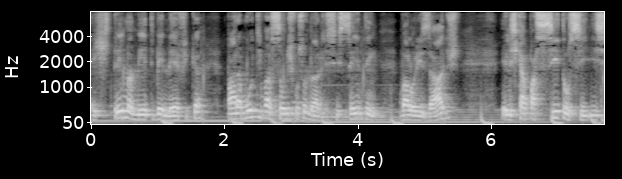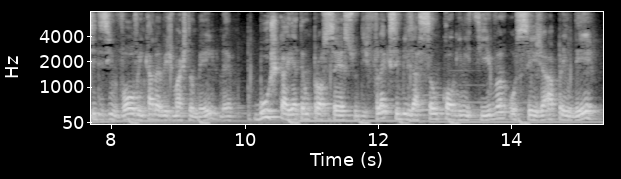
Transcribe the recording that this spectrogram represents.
é extremamente benéfica para a motivação dos funcionários. Eles se sentem valorizados, eles capacitam-se e se desenvolvem cada vez mais também, né? busca aí até um processo de flexibilização cognitiva, ou seja, aprender,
